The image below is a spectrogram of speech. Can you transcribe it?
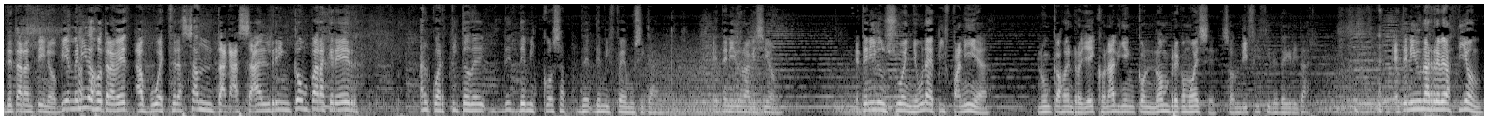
de Tarantino, bienvenidos otra vez a vuestra santa casa, el rincón para creer al cuartito de, de- de mis cosas, de, de mi fe musical. He tenido una visión, he tenido un sueño, una epifanía. Nunca os enrolléis con alguien con nombre como ese, son difíciles de gritar. He tenido una revelación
